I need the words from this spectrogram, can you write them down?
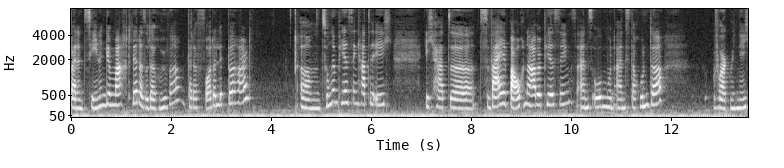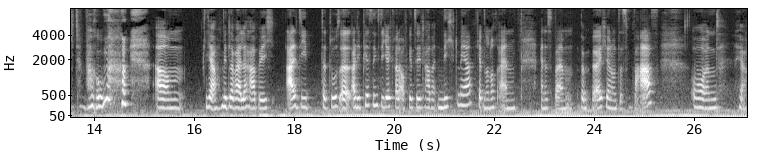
bei den Zähnen gemacht wird, also darüber, bei der Vorderlippe halt. Ähm, Zungenpiercing hatte ich. Ich hatte zwei Bauchnabelpiercings, eins oben und eins darunter. Frag mich nicht, warum. ähm, ja, mittlerweile habe ich all die Tattoos, äh, all die Piercings, die ich euch gerade aufgezählt habe, nicht mehr. Ich habe nur noch ein, eines beim, beim Öhrchen und das war's. Und ja,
